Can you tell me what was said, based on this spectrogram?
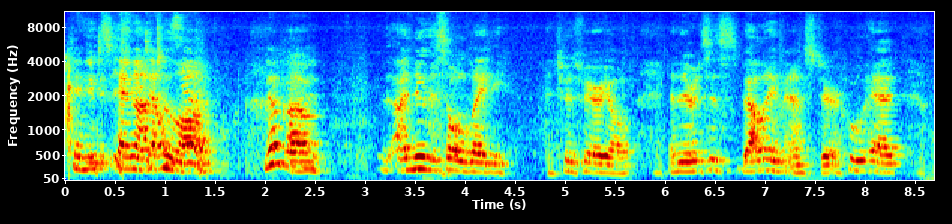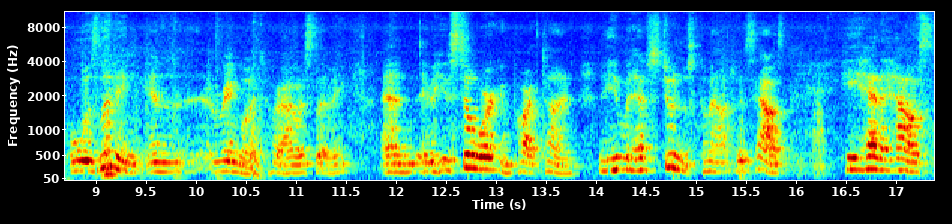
Can you, It's- can it's you not tell too us? long. Yeah. No, go Um, ahead. I knew this old lady, and she was very old. And there was this ballet master who had who was living in Ringwood, where I was living, and he was still working part time. And he would have students come out to his house. He had a house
